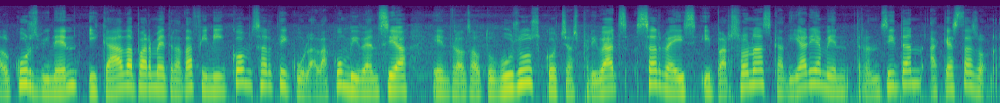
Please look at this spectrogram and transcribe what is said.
el curs vinent i que ha de permetre definir com s'articula la convivència entre els autobusos, cotxes privats, serveis i persones que diàriament transiten aquesta zona.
